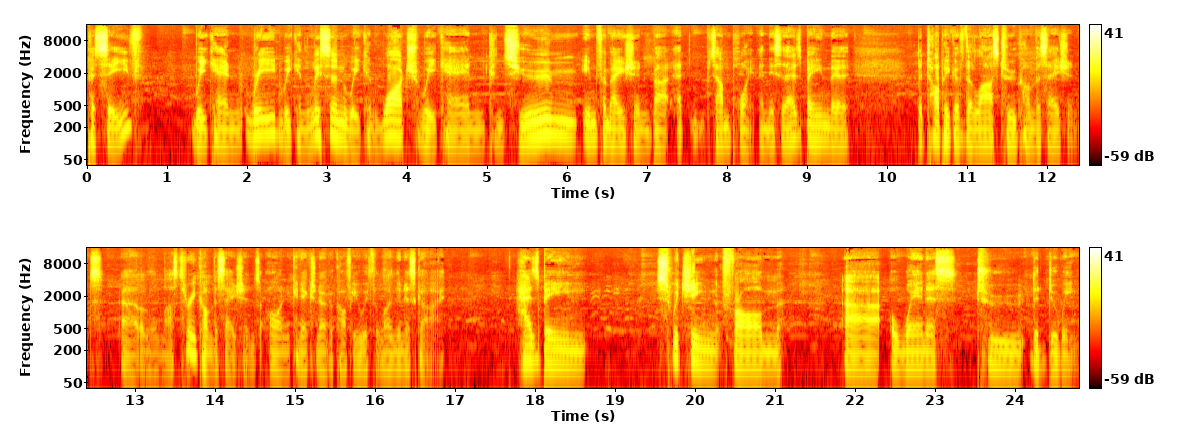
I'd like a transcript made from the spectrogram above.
perceive, we can read, we can listen, we can watch, we can consume information, but at some point, and this has been the the topic of the last two conversations, uh, the last three conversations on connection over coffee with the loneliness guy, has been switching from uh, awareness to the doing.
